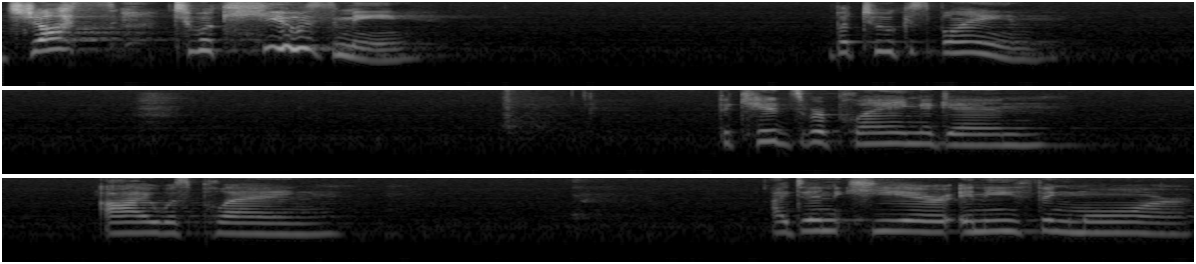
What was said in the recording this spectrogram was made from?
just to accuse me, but to explain? The kids were playing again. I was playing. I didn't hear anything more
